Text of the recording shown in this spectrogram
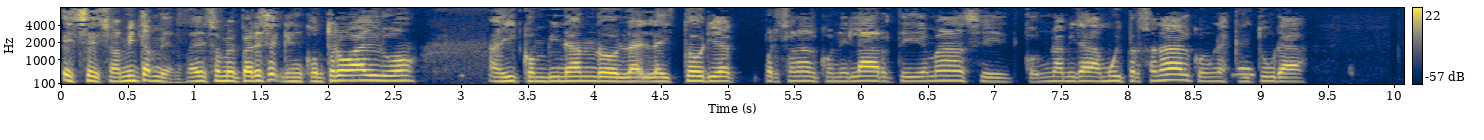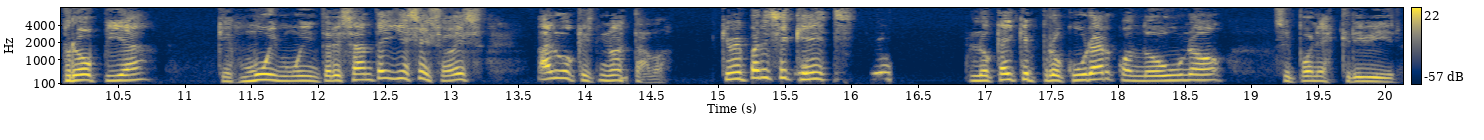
Es eso, a mí también, a eso me parece que encontró algo ahí combinando la, la historia personal con el arte y demás, eh, con una mirada muy personal, con una escritura propia, que es muy, muy interesante, y es eso, es algo que no estaba, que me parece que es lo que hay que procurar cuando uno se pone a escribir.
